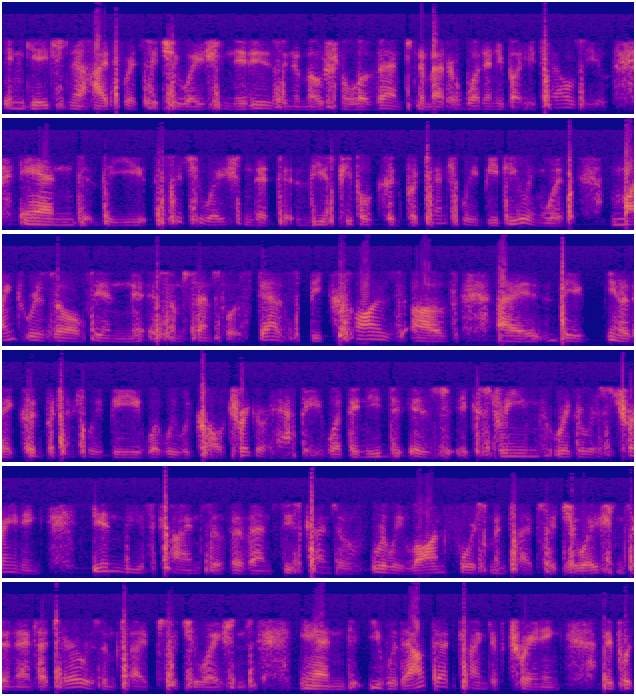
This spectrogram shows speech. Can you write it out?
engaged in a high threat situation, it is an emotional event, no matter what anybody tells you. And the, the situation that these people could potentially be dealing with might result in some senseless deaths because of uh, they you know they could potentially be what we would call trigger happy. What they need is extreme rigorous training in these kinds of events, these kinds of really law enforcement type situations and anti-terrorism type situations. And without that kind of training, they put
